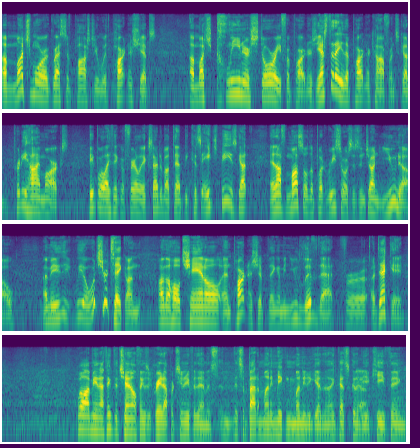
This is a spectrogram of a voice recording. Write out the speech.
a much more aggressive posture with partnerships a much cleaner story for partners. Yesterday, the partner conference got pretty high marks. People, I think, are fairly excited about that because HP's got enough muscle to put resources, and John, you know, I mean, what's your take on, on the whole channel and partnership thing? I mean, you lived that for a decade. Well, I mean, I think the channel thing is a great opportunity for them. It's, it's about money, making money together. I think that's going to yeah. be a key thing.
